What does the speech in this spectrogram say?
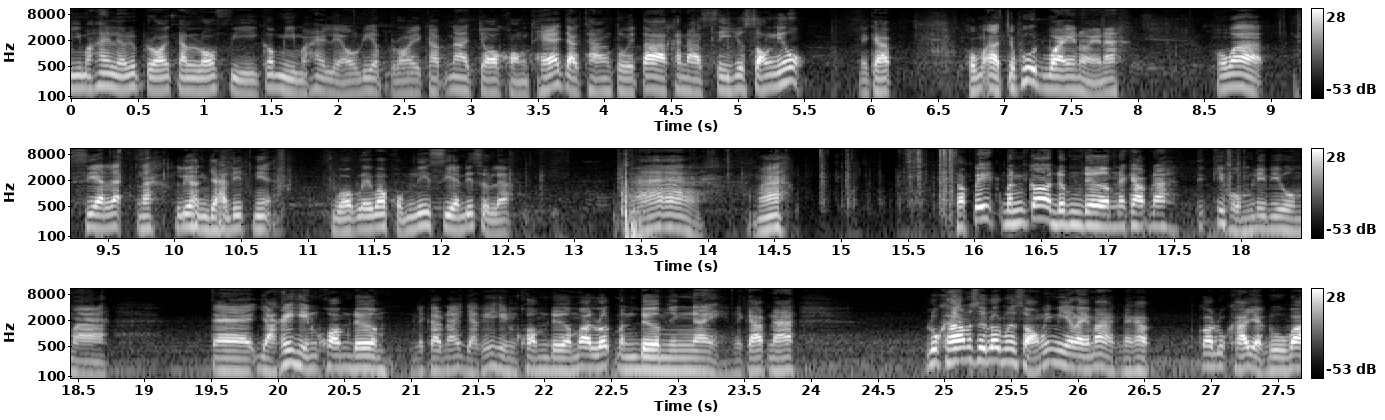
มีมาให้แล้วเรียบร้อยกันล้อฟรีก็มีมาให้แล้วเรียบร้อยครับหน้าจอของแท้จากทางโตโยต้าขนาด 4.2 นิ้วนะครับผมอาจจะพูดไวหน่อยนะ เพราะว่าเซียนแล้วนะเรื่องยาริสเนี่ยบอกเลยว่าผมนี่เซียนที่สุดแล้ว อ่ามาสเปคมันก็เดิมๆนะครับนะที่ที่ผมรีวิวมา แต่อยากให้เห็นความเดิมนะครับนะอยากให้เห็นความเดิมว่ารถมันเดิมยังไงนะครับนะ ลูกค้ามาซื้อรถมือสองไม่มีอะไรมากนะครับ ก็ลูกค้าอยากดูว่า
